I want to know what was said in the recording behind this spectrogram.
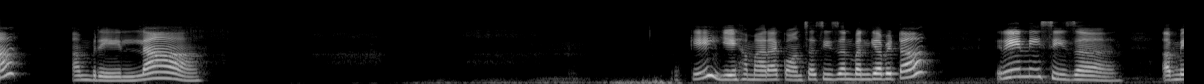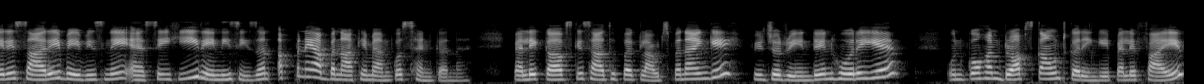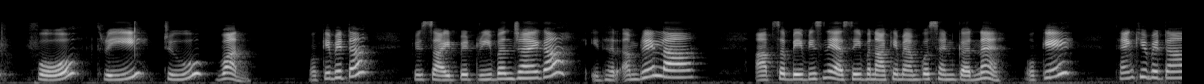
अम्ब्रेला। ओके, ये हमारा कौन सा सीज़न बन गया बेटा? रेनी सीज़न अब मेरे सारे बेबीज ने ऐसे ही रेनी सीज़न अपने आप बना के मैम को सेंड करना है। पहले कर्व्स के साथ ऊपर क्लाउड्स बनाएँगे, फिर जो रेन रेन हो रही है, उनको हम ड्रॉप्स काउंट करेंगे। पहले five four three two one okay बेटा? फिर साइड पे ट्री बन जाएगा, इधर अम्ब्रेला आप सब बेबीज़ ने ऐसे ही बना के मैम को सेंड करना है ओके थैंक यू बेटा।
